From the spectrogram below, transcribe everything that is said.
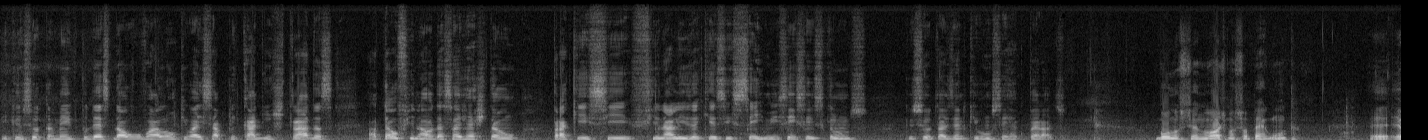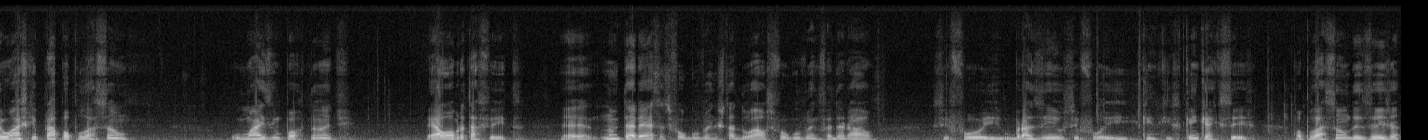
e que o senhor também pudesse dar o valor que vai ser aplicado em estradas até o final dessa gestão, para que se finalize aqui esses 6.600 quilômetros que o senhor está dizendo que vão ser recuperados. Bom, Luciano, ótima sua pergunta. É, eu acho que para a população, o mais importante é a obra estar tá feita. É, não interessa se for o governo estadual, se for o governo federal, se foi o Brasil, se foi quem, quem quer que seja. A população deseja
